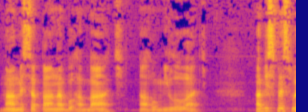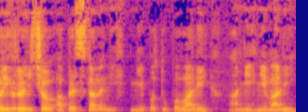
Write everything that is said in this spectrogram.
Máme sa Pána Boha báť a ho milovať, aby sme svojich rodičov a predstavených nepotupovali a nehnevali,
